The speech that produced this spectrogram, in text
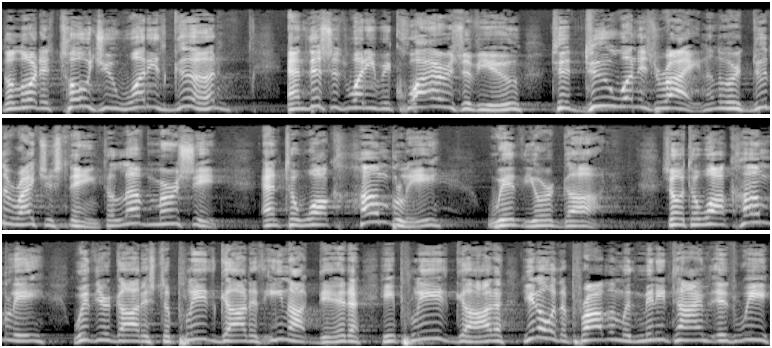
The Lord has told you what is good, and this is what He requires of you to do what is right. In other words, do the righteous thing, to love mercy and to walk humbly with your God. So to walk humbly with your God is to please God as Enoch did. He pleased God. You know what the problem with many times is we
